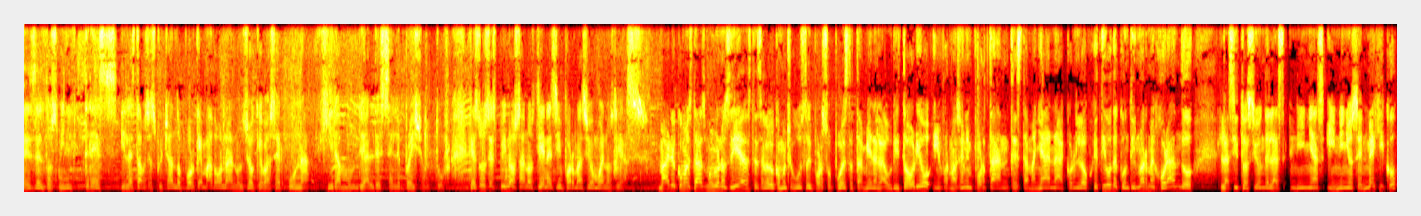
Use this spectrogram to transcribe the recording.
Es del 2003 y la estamos escuchando porque Madonna anunció que va a hacer una gira mundial de Celebration Tour. Jesús Espinosa, nos tienes información. Buenos días. Mario, ¿cómo estás? Muy buenos días. Te saludo con mucho gusto y por supuesto también al auditorio. Información importante esta mañana con el objetivo de continuar mejorando la situación de las niñas y niños en México.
